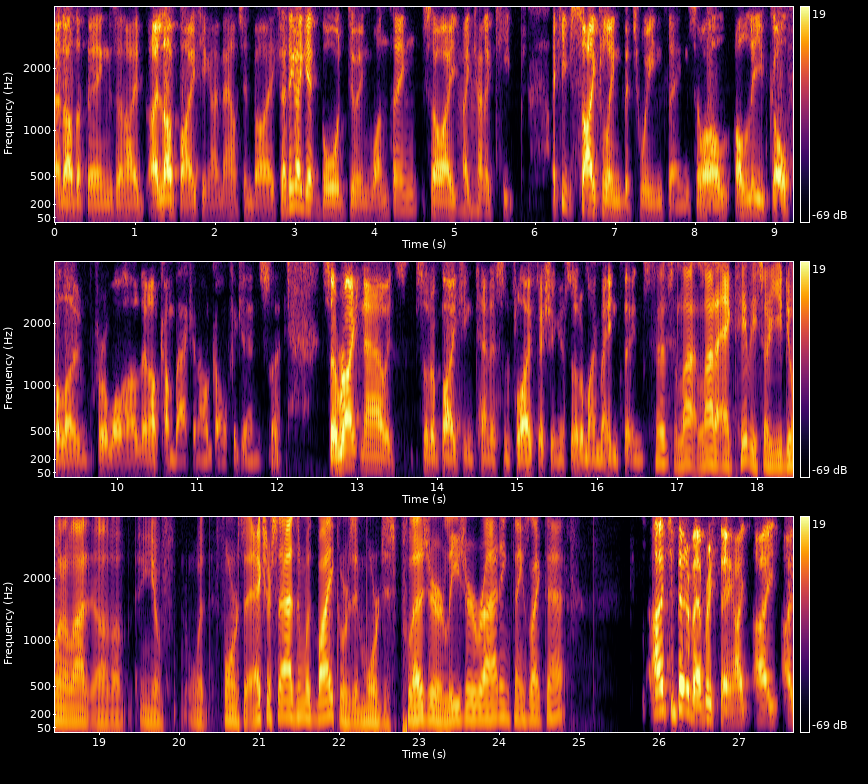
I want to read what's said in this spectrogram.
and other things. And I, I love biking. I mountain bike. I think I get bored doing one thing, so I, mm-hmm. I kind of keep I keep cycling between things. So I'll I'll leave golf alone for a while, then I'll come back and I'll golf again. So so right now it's sort of biking, tennis, and fly fishing are sort of my main things. So it's a lot a lot of activity. So are you doing a lot of uh, you know what forms of exercising with bike, or is it more just pleasure, leisure riding, things like that? Uh, it's a bit of everything. I, I, I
